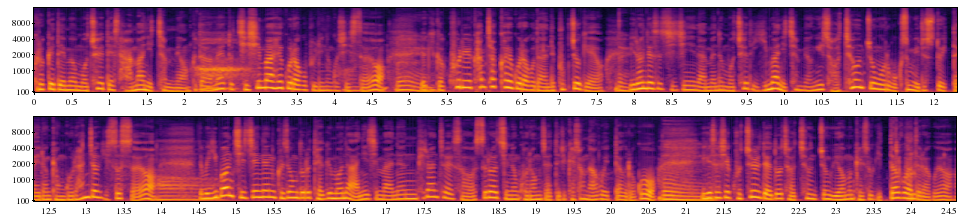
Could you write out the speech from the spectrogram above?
그렇게 되면 뭐 최대 4만 2천 명. 그다음에 아. 또 지시마 해구라고 불리는 곳이 있어요. 네. 여기가 쿠릴 캄차카 해구라고 나는데 북쪽이에요. 네. 이런 데서 지진이 나면은 뭐 최대 2만 2천 명이 저체온증 중으로 목숨을 잃을 수도 있다 이런 경고를 한 적이 있었어요. 아. 뭐 이번 지진은 그 정도로 대규모는 아니지만은 피란처에서 쓰러지는 고령자들이 계속 나오고 있다 그러고 네. 이게 사실 구출돼도 저체온증 위험은 계속 있다고 그, 하더라고요.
